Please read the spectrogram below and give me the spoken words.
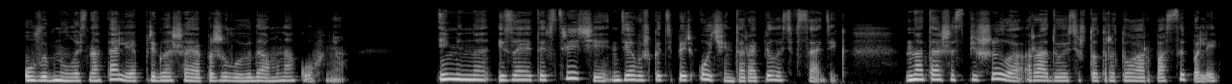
— улыбнулась Наталья, приглашая пожилую даму на кухню. Именно из-за этой встречи девушка теперь очень торопилась в садик. Наташа спешила, радуясь, что тротуар посыпали,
